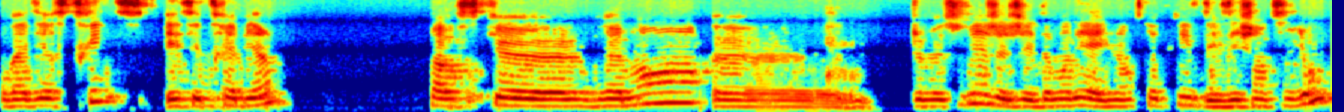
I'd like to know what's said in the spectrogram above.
on va dire stricte et c'est très bien parce que vraiment, heu, je me souviens, j'ai demandé à une entreprise des échantillons.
